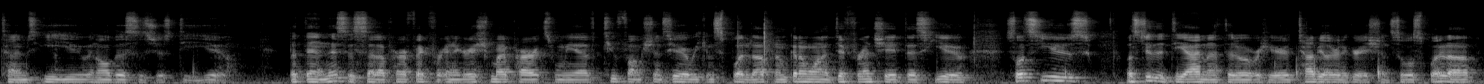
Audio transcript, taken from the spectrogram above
times eu, and all this is just du. But then this is set up perfect for integration by parts. When we have two functions here, we can split it up. And I'm gonna wanna differentiate this u. So let's use, let's do the DI method over here, tabular integration. So we'll split it up.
